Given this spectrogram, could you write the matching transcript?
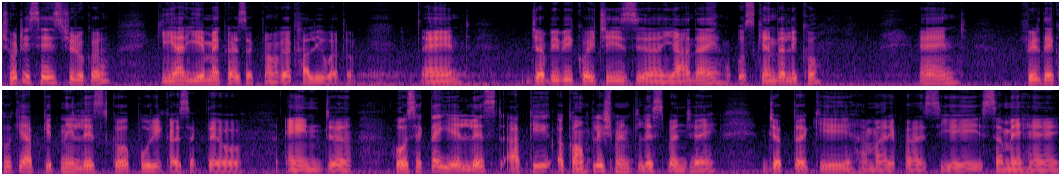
छोटी से शुरू करो कि यार ये मैं कर सकता हूँ अगर खाली हुआ तो। एंड जब भी कोई चीज़ याद आए, उसके अंदर लिखो। एंड फिर देखो कि आप कितनी लिस्ट को पूरी कर सकते हो। एंड हो सकता है ये लिस्ट आपकी अकॉम्प्लिशमेंट लिस्ट बन जाए। जब तक कि हमारे पास ये समय है,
